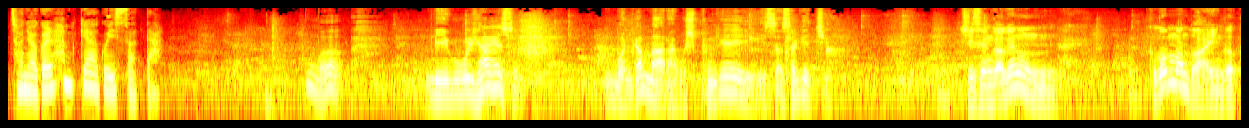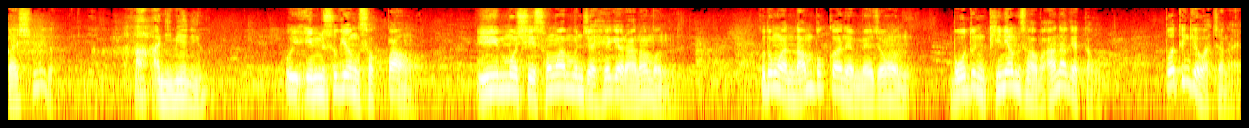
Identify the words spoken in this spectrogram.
저녁을 함께하고 있었다. 뭐 미국을 향해서 뭔가 말하고 싶은 게 있어서겠죠. 지 생각에는 그것만도 아닌 것 같습니다. 아, 아니면요? 임수경 석방, 이인모 씨 송환 문제 해결 안 하면 그동안 남북 간에 맺어온 모든 기념 사업 안 하겠다고 뻗팅겨 왔잖아요.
